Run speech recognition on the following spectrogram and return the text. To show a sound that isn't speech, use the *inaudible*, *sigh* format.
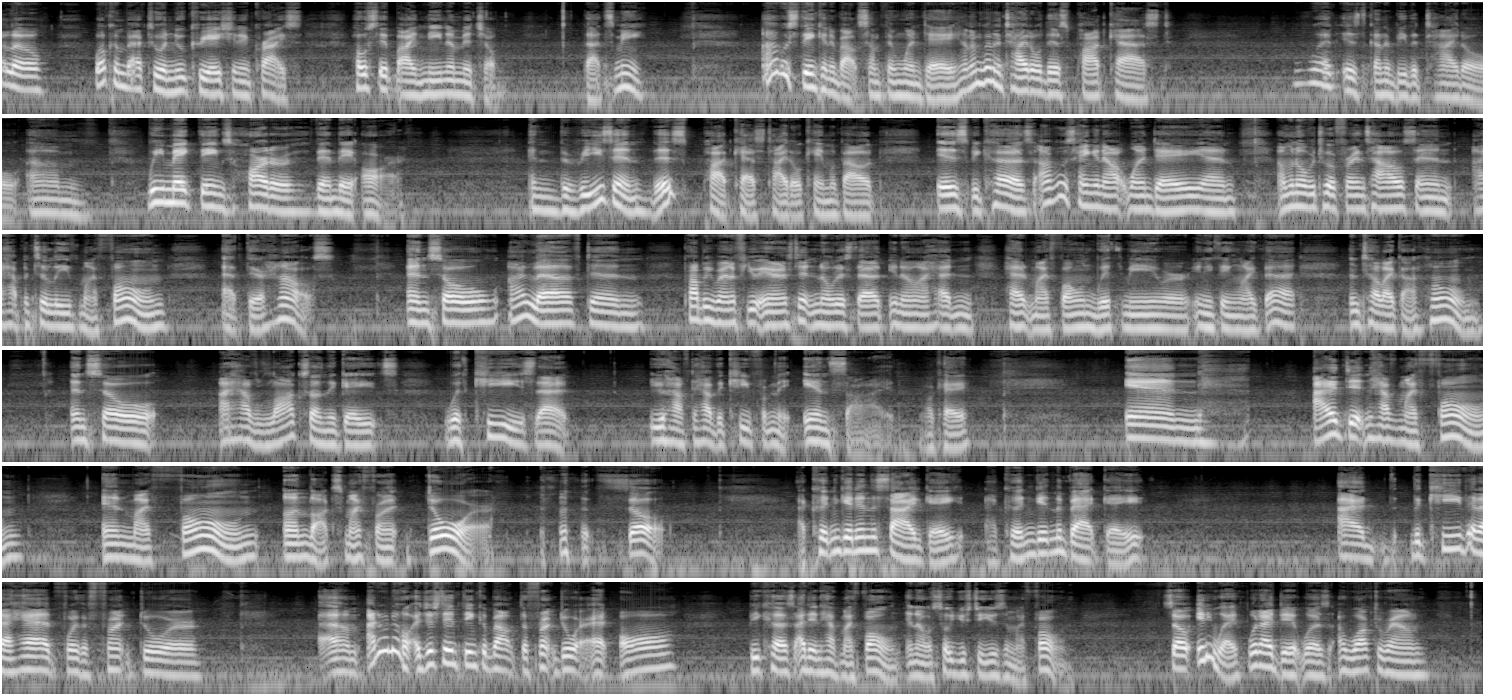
Hello. Welcome back to A New Creation in Christ, hosted by Nina Mitchell. That's me. I was thinking about something one day, and I'm going to title this podcast. What is going to be the title? Um, we make things harder than they are. And the reason this podcast title came about is because I was hanging out one day and I went over to a friend's house and I happened to leave my phone at their house. And so I left and probably ran a few errands, didn't notice that, you know, I hadn't had my phone with me or anything like that until I got home. And so I have locks on the gates with keys that you have to have the key from the inside okay? And I didn't have my phone, and my phone unlocks my front door. *laughs* so I couldn't get in the side gate, I couldn't get in the back gate. I the key that I had for the front door um, I don't know. I just didn't think about the front door at all because I didn't have my phone and I was so used to using my phone. So, anyway, what I did was I walked around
